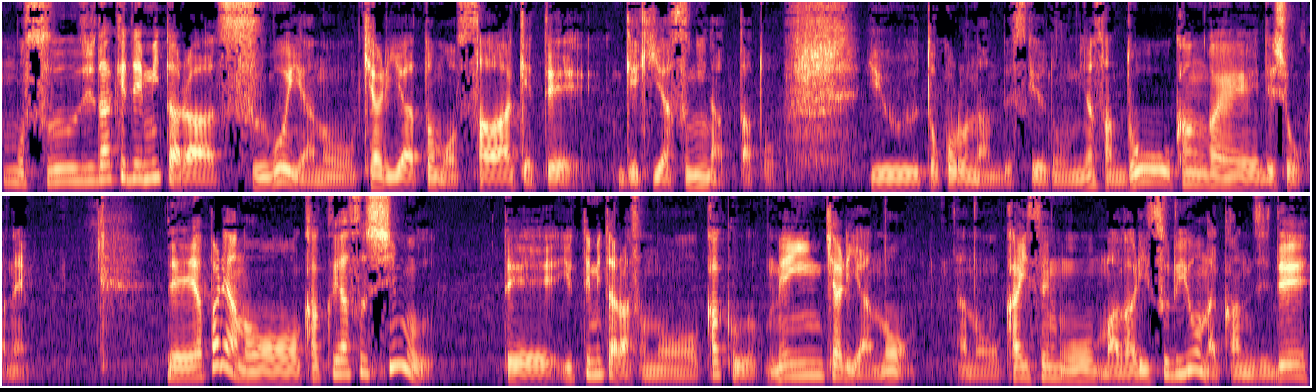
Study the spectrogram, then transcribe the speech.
もう数字だけで見たらすごいあのキャリアとも差を開けて激安になったというところなんですけれども皆さんどうお考えでしょうかね。でやっぱりあの格安 SIM って言ってみたらその各メインキャリアのあの回線を曲がりするような感じで、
